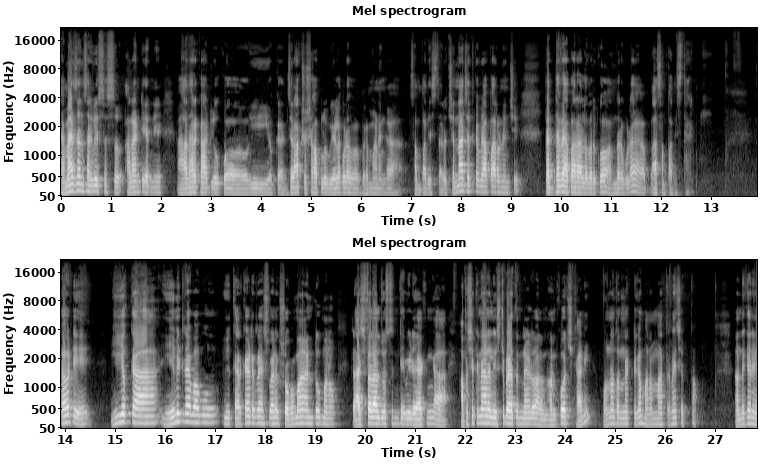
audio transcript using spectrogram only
అమెజాన్ సర్వీసెస్ అలాంటివన్నీ ఆధార్ కార్డులు కో- ఈ యొక్క జిరాక్స్ షాపులు వీళ్ళు కూడా బ్రహ్మాండంగా సంపాదిస్తారు. చిన్న చితక వ్యాపారం నుంచి పెద్ద వ్యాపారాల వరకు అందరూ కూడా బాగా సంపాదిస్తారు. కాబట్టి ఈ యొక్క ఏమిటిరా బాబు? ఈ కర్కాటక రాశి వాళ్ళకి శుభమా అంటూ మనం రాశి ఫలాలు చూస్తుంటే వీడు ఏకంగా అపశకునాల లిస్టు పెడుతున్నాడు అనుకోవచ్చు కానీ ఉన్నది ఉన్నట్టుగా మనం మాత్రమే చెప్తాం. అందుకని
